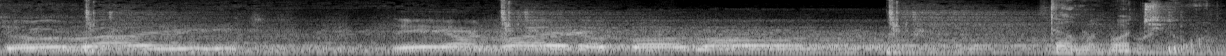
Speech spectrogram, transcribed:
The right, the unrightable wrong. Tell me what you want.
